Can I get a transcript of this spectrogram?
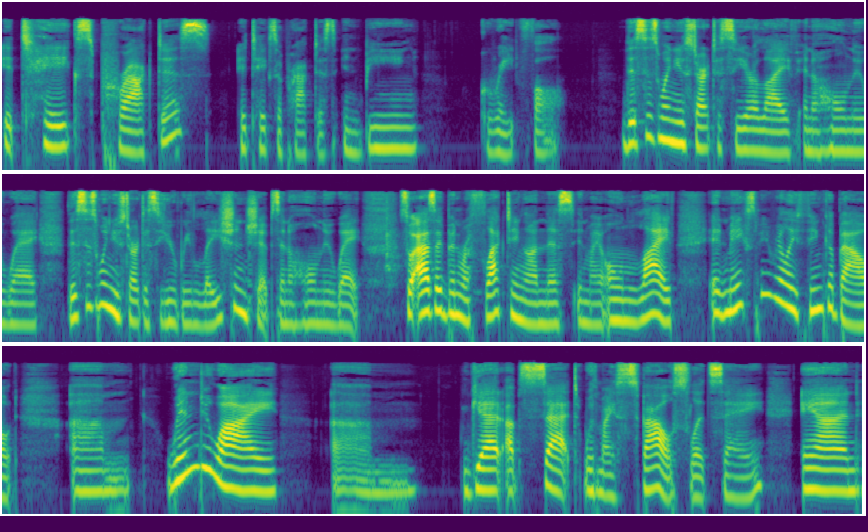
It takes practice. It takes a practice in being grateful. This is when you start to see your life in a whole new way. This is when you start to see your relationships in a whole new way. So, as I've been reflecting on this in my own life, it makes me really think about um, when do I um, get upset with my spouse, let's say, and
